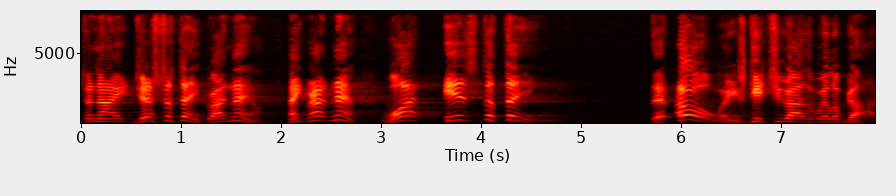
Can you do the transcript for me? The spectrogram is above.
tonight just to think right now, think right now, what is the thing that always gets you out of the will of God?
